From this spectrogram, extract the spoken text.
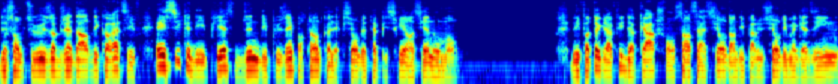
de somptueux objets d'art décoratifs, ainsi que des pièces d'une des plus importantes collections de tapisseries anciennes au monde. Les photographies de Karch font sensation dans des parutions des magazines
